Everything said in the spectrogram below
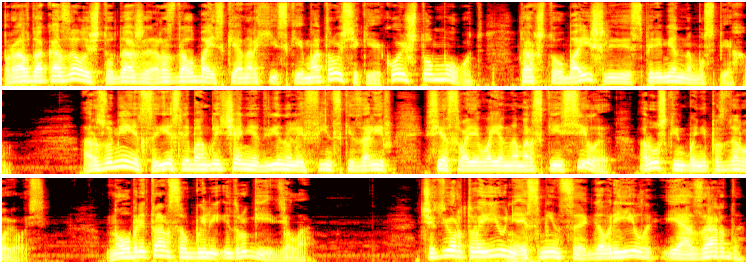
Правда, оказалось, что даже раздолбайские анархистские матросики кое-что могут, так что бои шли с переменным успехом. Разумеется, если бы англичане двинули в Финский залив все свои военно-морские силы, русским бы не поздоровилось. Но у британцев были и другие дела. 4 июня эсминцы «Гавриил» и «Азард»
